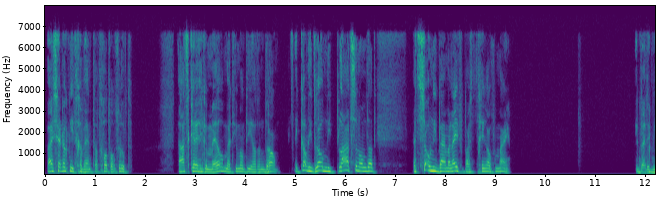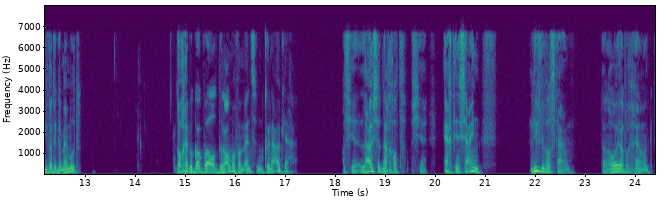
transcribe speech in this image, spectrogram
Wij zijn ook niet gewend dat God ons roept. Laatst kreeg ik een mail met iemand die had een droom. Ik kan die droom niet plaatsen omdat het zo niet bij mijn leven past. Het ging over mij. Ik weet ook niet wat ik ermee moet. Toch heb ik ook wel dromen van mensen kunnen uitleggen. Als je luistert naar God, als je echt in zijn liefde wil staan, dan hoor je op een gegeven moment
